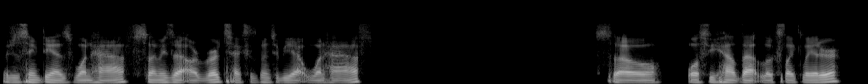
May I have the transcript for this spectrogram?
which is the same thing as 1 half. So that means that our vertex is going to be at 1 half. So we'll see how that looks like later.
